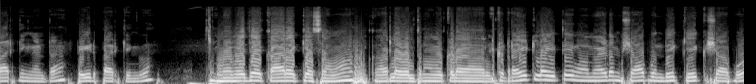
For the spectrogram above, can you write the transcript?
పార్కింగ్ అంట పెయిడ్ పార్కింగ్ మేమైతే కార్ ఎక్కేసాము. కార్లో వెళ్తున్నాము ఇక్కడ. ఇక్కడ రైట్లో అయితే మా మేడం షాప్ ఉంది కేక్ షాపు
